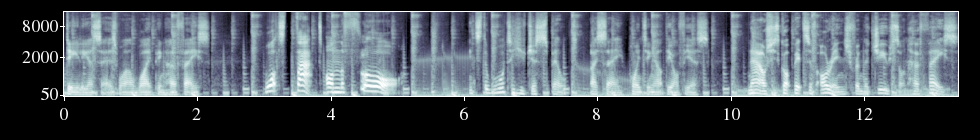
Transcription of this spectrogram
Delia says while wiping her face. What's that on the floor? It's the water you just spilt, I say, pointing out the obvious. Now she's got bits of orange from the juice on her face.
